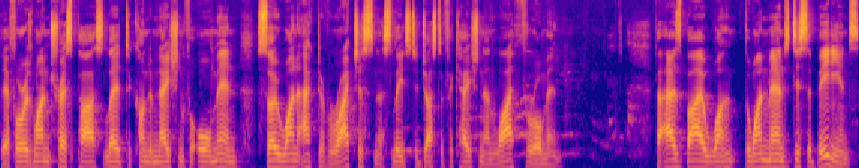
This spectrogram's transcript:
Therefore, as one trespass led to condemnation for all men, so one act of righteousness leads to justification and life for all men. For as by one, the one man's disobedience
